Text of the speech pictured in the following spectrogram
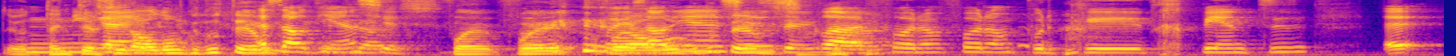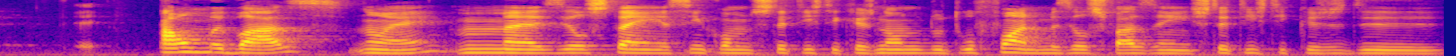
Eu tenho que ter Ninguém. sido ao longo do tempo. As audiências. Foi, foi, foi, Foi as ao longo do audiências, tempo. claro, foram, foram, porque de repente eh, há uma base, não é? Mas eles têm, assim como estatísticas, não do telefone, mas eles fazem estatísticas de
